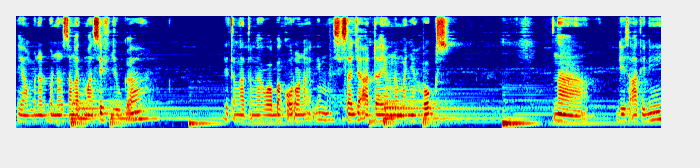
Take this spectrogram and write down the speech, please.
yang benar-benar sangat masif juga di tengah-tengah wabah corona ini masih saja ada yang namanya hoax. Nah, di saat ini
